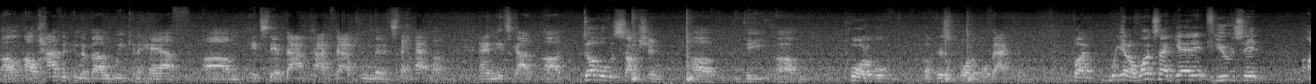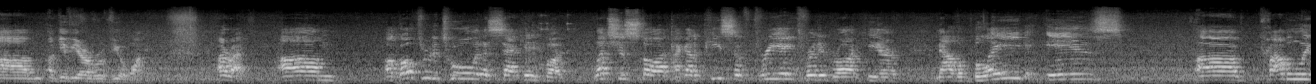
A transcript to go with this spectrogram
I'll, I'll, have it in about a week and a half. Um, it's their backpack vacuum and it's the HEPA. And it's got uh, double the suction of the um, portable, of this portable vacuum. But, you know, once I get it, use it, um, I'll give you a review on it. All right. Um, I'll go through the tool in a second, but let's just start. I got a piece of 3/8 threaded rod here. Now the blade is uh, probably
